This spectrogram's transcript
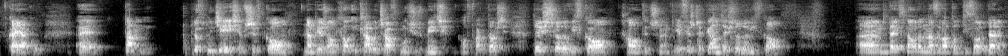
w kajaku. E, tam po prostu dzieje się wszystko na bieżąco i cały czas musisz mieć otwartość. To jest środowisko chaotyczne. Jest jeszcze piąte środowisko. E, Dave Snowden nazywa to disorder,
